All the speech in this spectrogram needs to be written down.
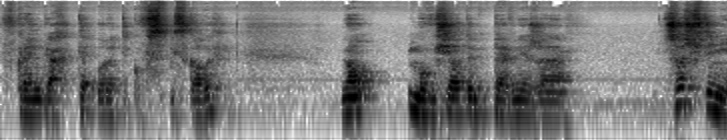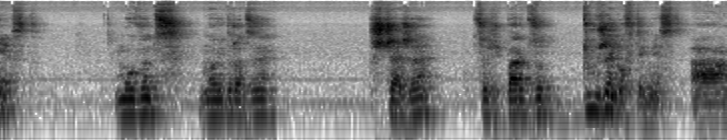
w kręgach teoretyków spiskowych no, mówi się o tym pewnie, że coś w tym jest. Mówiąc, moi drodzy, szczerze, coś bardzo dużego w tym jest. A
